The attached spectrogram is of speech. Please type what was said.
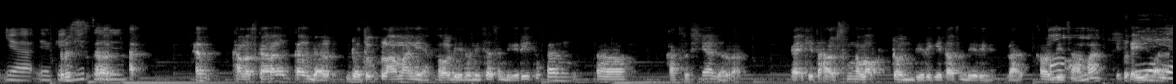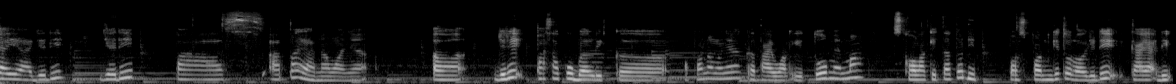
ya ya kayak Terus gitu eh, kan kalau sekarang kan udah udah cukup lama nih ya. Kalau di Indonesia sendiri itu kan eh, kasusnya adalah kayak kita harus nge-lockdown diri kita sendiri nih. Nah, kalau di Oh, sana itu kayak iya gimana? iya iya jadi jadi pas apa ya namanya Eh, jadi pas aku balik ke apa namanya ke Taiwan itu memang sekolah kita tuh dipospon gitu loh jadi kayak di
